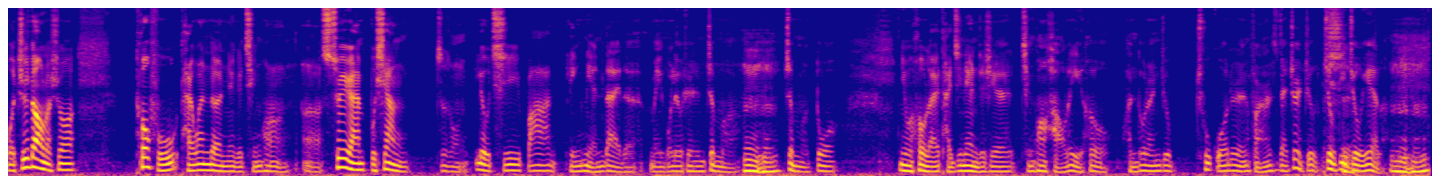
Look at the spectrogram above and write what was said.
我知道了说，托福台湾的那个情况，呃，虽然不像。这种六七八零年代的美国留学生这么嗯哼这么多，因为后来台积电这些情况好了以后，很多人就出国的人反而是在这儿就就地就业了。嗯哼，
